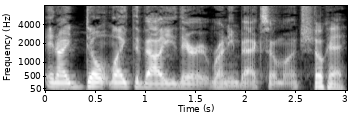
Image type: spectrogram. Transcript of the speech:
and I don't like the value there at running back so much. Okay.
